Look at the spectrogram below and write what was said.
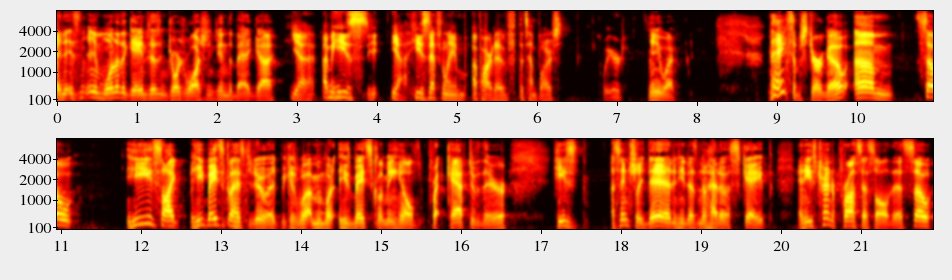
And isn't in one of the games isn't George Washington the bad guy? Yeah, I mean he's he- yeah he's definitely a part of the Templars. Weird. Anyway, thanks, Abstergo. Um, so he's like he basically has to do it because what I mean, what he's basically being held captive there. He's essentially dead, and he doesn't know how to escape, and he's trying to process all this. So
